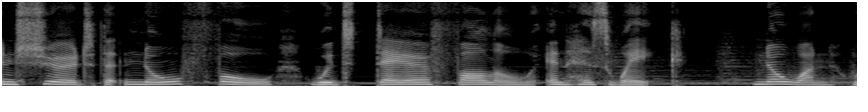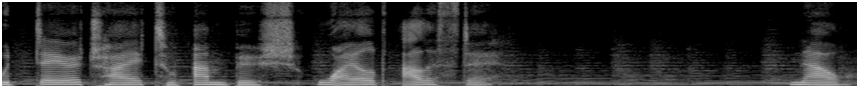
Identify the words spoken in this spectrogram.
ensured that no foe would dare follow in his wake. No one would dare try to ambush Wild Alistair. Now,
